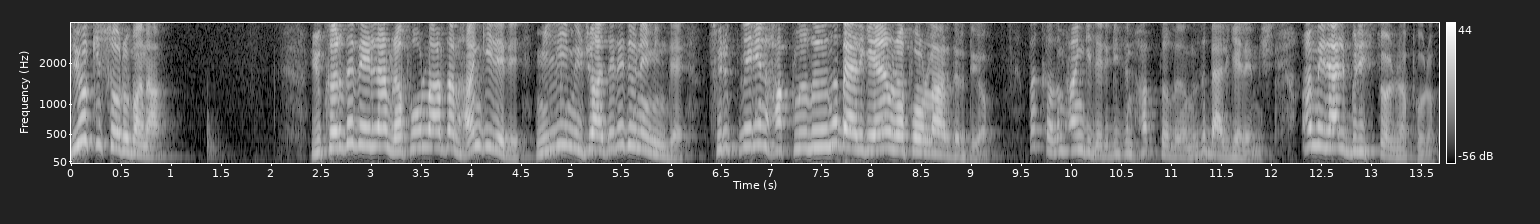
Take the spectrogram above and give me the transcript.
Diyor ki soru bana. Yukarıda verilen raporlardan hangileri milli mücadele döneminde Türklerin haklılığını belgeleyen raporlardır diyor. Bakalım hangileri bizim haklılığımızı belgelemiş. Amiral Bristol raporu.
